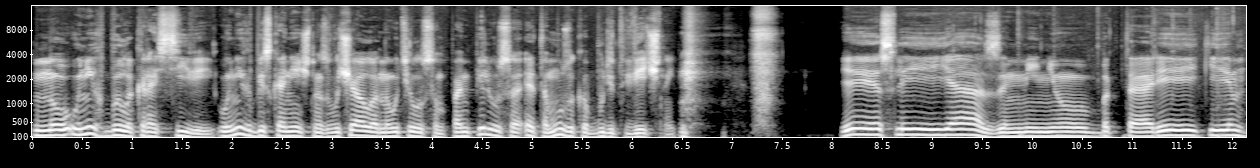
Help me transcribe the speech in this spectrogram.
но у них было красивей, у них бесконечно звучало наутилусом Помпилиуса «Эта музыка будет вечной». Если я заменю батарейки...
